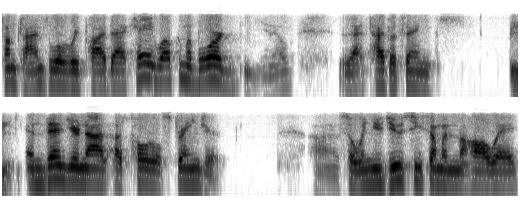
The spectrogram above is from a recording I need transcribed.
sometimes will reply back, "Hey, welcome aboard," you know, that type of thing. and then you're not a total stranger. Uh, so when you do see someone in the hallway,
